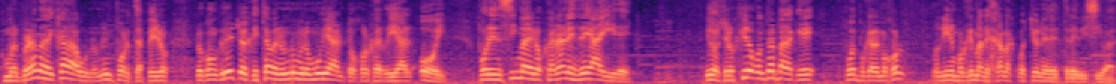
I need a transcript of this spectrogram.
como el programa de cada uno, no importa. Pero lo concreto es que estaba en un número muy alto Jorge Rial hoy, por encima de los canales de aire. Digo, se los quiero contar para que pues porque a lo mejor no tienen por qué manejar las cuestiones de televisivas,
